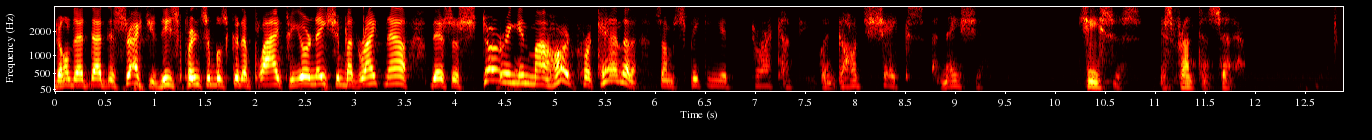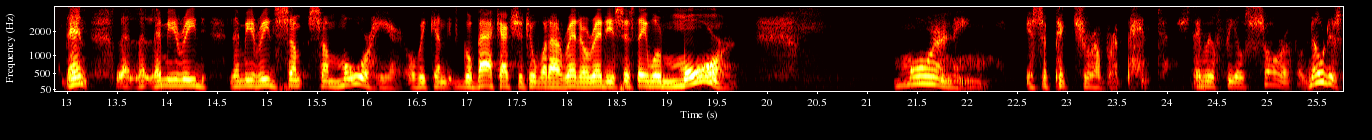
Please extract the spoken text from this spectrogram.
don't let that distract you. These principles could apply to your nation, but right now there's a stirring in my heart for Canada. So I'm speaking it to our country. When God shakes a nation, Jesus is front and center. Then let, let, let, me read, let me read some, some more here, or we can go back actually to what I read already. It says they will mourn. Mourning is a picture of repentance. They will feel sorrowful. Notice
